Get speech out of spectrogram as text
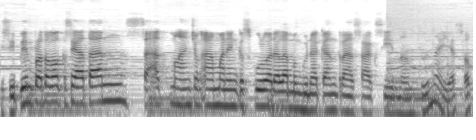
Disiplin protokol kesehatan saat melancong aman yang ke-10 adalah menggunakan transaksi non-tunai ya sob.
